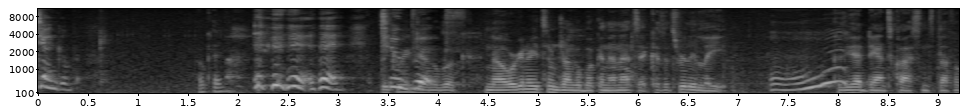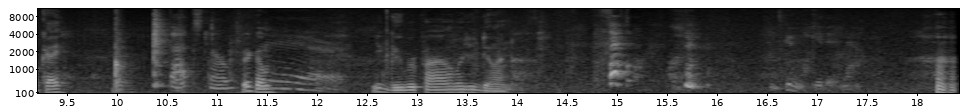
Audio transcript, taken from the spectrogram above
Jungle Book. Okay. We can read Jungle. Book. No, we're gonna read some Jungle Book and then that's it because it's really late. Mm, Because you had dance class and stuff. Okay. that's no Here you come. fair. You goober pile. What are you doing? Gonna get it now.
